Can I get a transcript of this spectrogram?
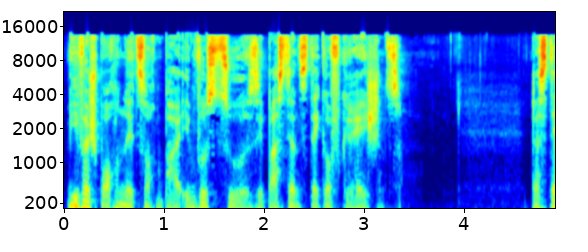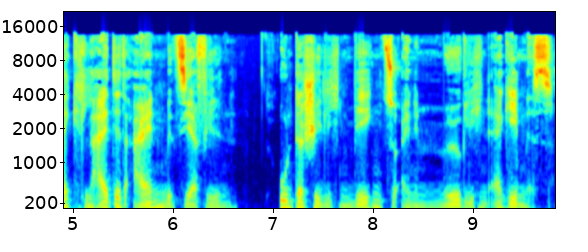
Wie versprochen, jetzt noch ein paar Infos zu Sebastians Deck of Creations. Das Deck leitet ein mit sehr vielen unterschiedlichen Wegen zu einem möglichen Ergebnis.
